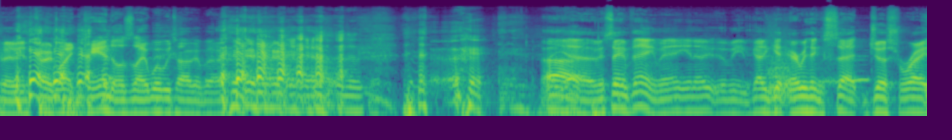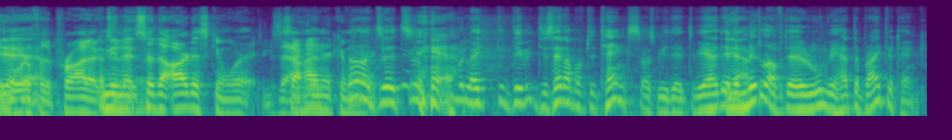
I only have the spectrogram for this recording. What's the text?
we started lighting candles. Like, what we talking about? yeah, I mean, same thing, man. You know, I mean, you've got to get everything set just right in order yeah. for the product. I mean, to, so the artist can work. Exactly. So Heiner can no, work. it's, it's uh, Yeah. like the, the, the setup of the tanks as we did. We had in Yeah. the middle of the room we had the bright beer tank,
